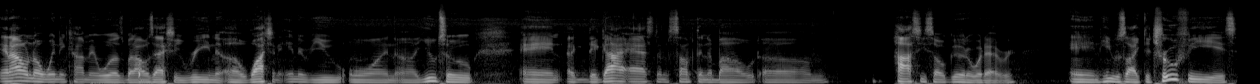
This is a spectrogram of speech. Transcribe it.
and I don't know when the comment was, but I was actually reading, uh, watching an interview on uh, YouTube, and uh, the guy asked him something about um, how's he so good or whatever, and he was like, "The truth is,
